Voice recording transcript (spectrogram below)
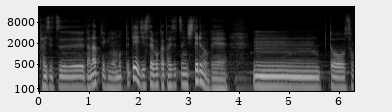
大切だなっていうふうに思ってて実際僕は大切にしてるのでうーんとそ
